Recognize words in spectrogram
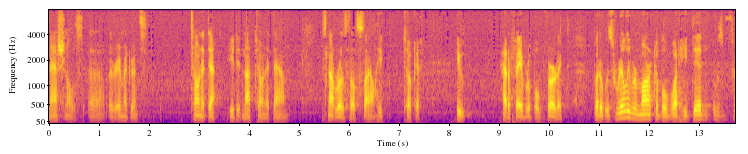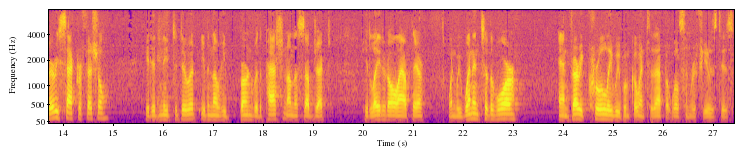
nationals uh, or immigrants. Tone it down. He did not tone it down. It's not Roosevelt's style. He took it. He had a favorable verdict, but it was really remarkable what he did. It was very sacrificial he didn't need to do it, even though he burned with a passion on the subject. He laid it all out there. When we went into the war, and very cruelly, we won't go into that, but Wilson refused his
